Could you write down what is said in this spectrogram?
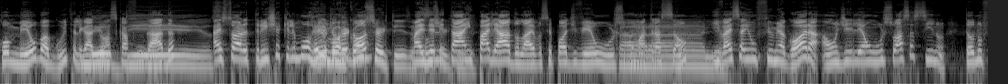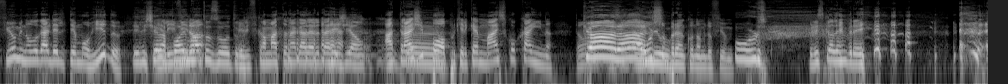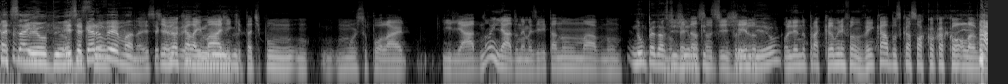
comeu o bagulho, tá ligado? Deu Meu umas cafungadas. Deus. A história triste é que ele morreu Ele de morre com overdose. certeza. Mas com ele tá certeza. empalhado lá e você pode ver o urso como uma atração. Caralho. E vai sair um filme agora onde ele é um urso assassino. Então no filme, no lugar dele ter morrido, Ele cheira ele pó vira- e mata os outros. ele fica matando a galera da região. Atrás de pó, porque ele quer mais cocaína. Então, Caralho! É Urso Branco o nome do filme. O urso. Por isso que eu lembrei. Esse aí. Meu Deus Esse eu quero céu. ver, mano. Esse eu Você viu ver. aquela Meu imagem que tá tipo um, um- um urso polar ilhado? Não ilhado, né? Mas ele tá numa, num, Num pedaço num de gelo pedaço que de gelo, olhando pra câmera e falando: vem cá buscar sua Coca-Cola.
